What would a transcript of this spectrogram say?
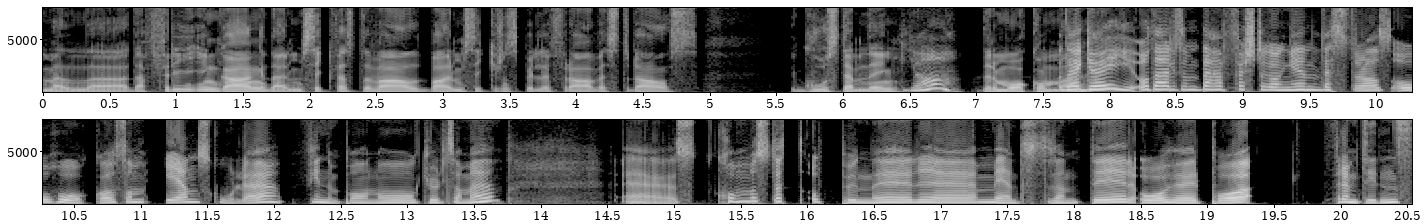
men eh, det er fri inngang, det er musikkfestival, bare musikker som spiller fra Westerdals. God stemning. Ja, Dere må komme. og det er gøy. Og det er, liksom, det er første gangen Westerdals og HK som én skole finner på noe kult sammen. Eh, kom og støtt opp under eh, medstudenter, og hør på fremtidens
